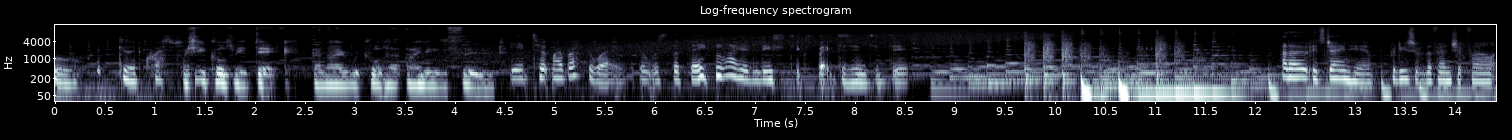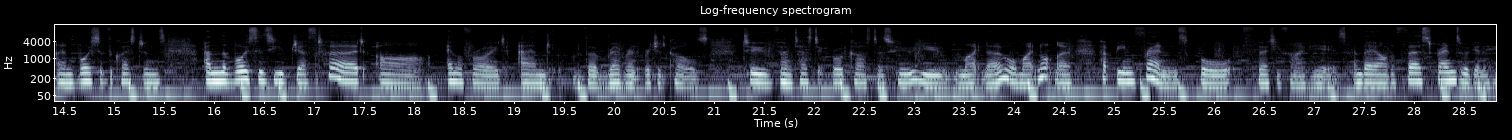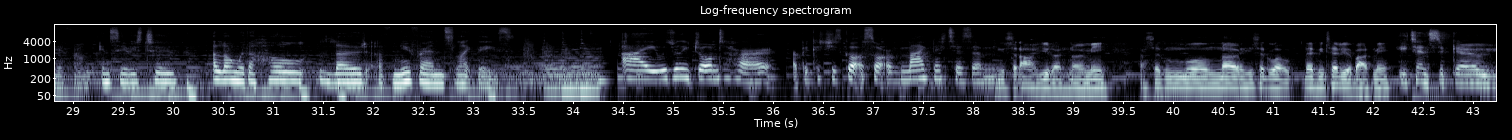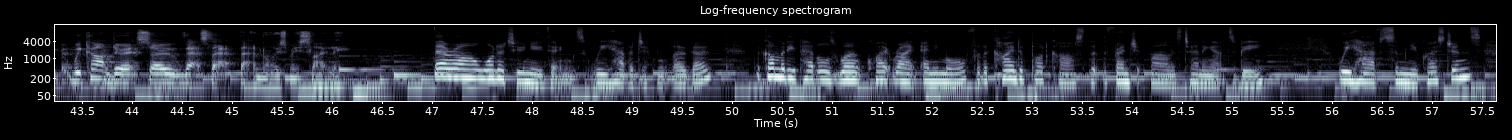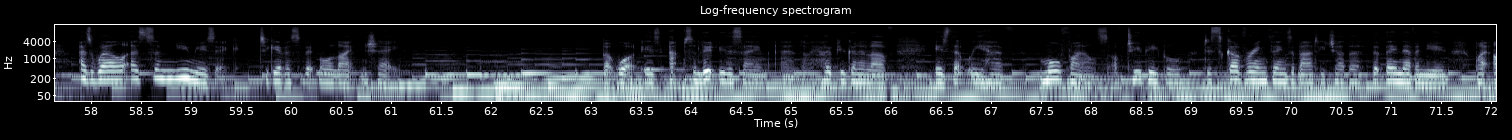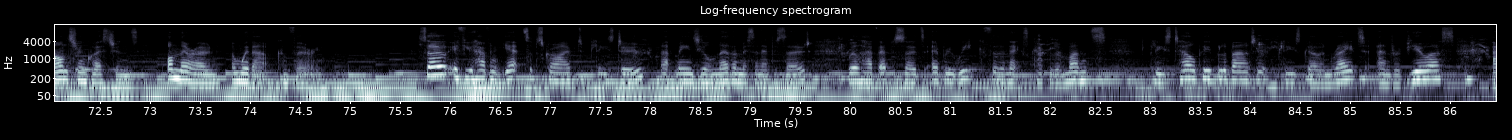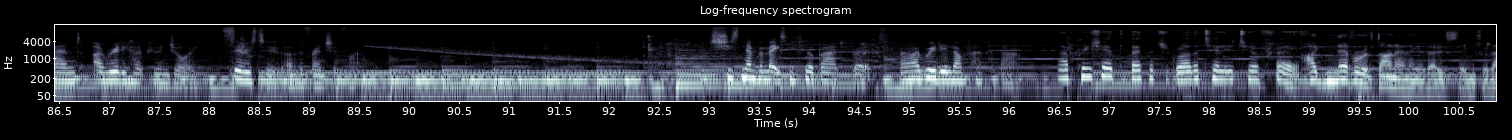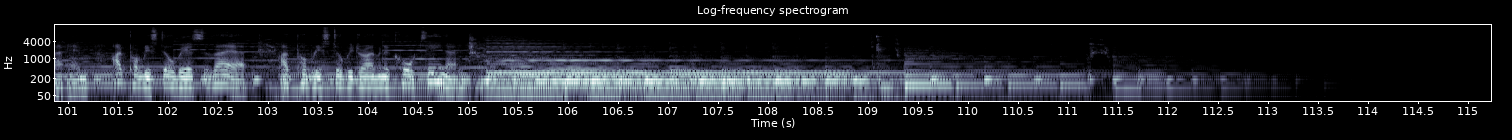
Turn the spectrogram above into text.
Ooh, a good question. She calls me Dick, and I would call her Eileen Food. He took my breath away. It was the thing I had least expected him to do. Hello, it's Jane here, producer of The Friendship File and voice of the questions. And the voices you've just heard are Emma Freud and the Reverend Richard Coles, two fantastic broadcasters who you might know or might not know have been friends for 35 years. And they are the first friends we're going to hear from in Series 2, along with a whole load of new friends like these. I was really drawn to her because she's got a sort of magnetism. He said, Oh, you don't know me. I said, "Mm, Well, no. He said, Well, let me tell you about me. He tends to go, We can't do it, so that's that. That annoys me slightly. There are one or two new things. We have a different logo. The comedy pebbles weren't quite right anymore for the kind of podcast that the Friendship File is turning out to be. We have some new questions, as well as some new music to give us a bit more light and shade. But what is absolutely the same, and I hope you're going to love, is that we have more files of two people discovering things about each other that they never knew by answering questions on their own and without conferring. So, if you haven't yet subscribed, please do. That means you'll never miss an episode. We'll have episodes every week for the next couple of months. Please tell people about it. Please go and rate and review us. And I really hope you enjoy Series 2 of The Friendship File. She's never makes me feel bad for it. And I really love her for that. I appreciate the fact that you'd rather tell you to your face. I'd never have done any of those things without him. I'd probably still be a surveyor. I'd probably still be driving a Cortina.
